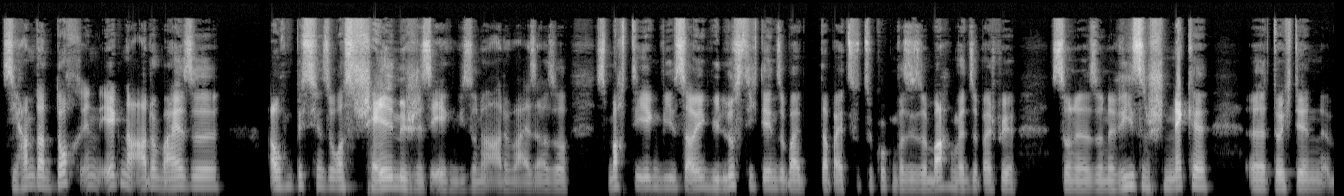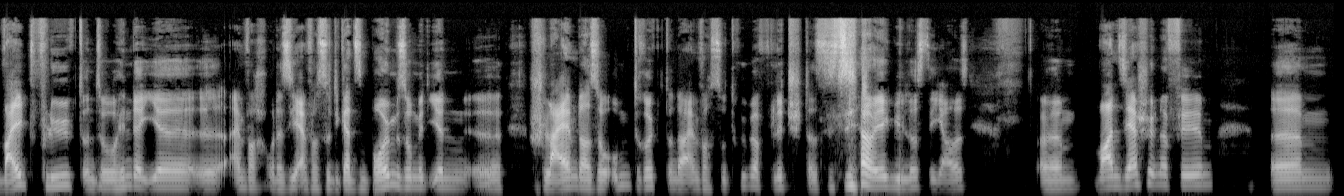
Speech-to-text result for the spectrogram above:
sie haben dann doch in irgendeiner Art und Weise auch ein bisschen sowas Schelmisches irgendwie, so eine Art und Weise. Also es macht die irgendwie, ist auch irgendwie lustig, denen so bei, dabei zuzugucken, was sie so machen, wenn zum Beispiel so eine, so eine Riesenschnecke äh, durch den Wald pflügt und so hinter ihr äh, einfach oder sie einfach so die ganzen Bäume so mit ihren äh, Schleim da so umdrückt und da einfach so drüber flitscht. Das sieht ja irgendwie lustig aus. Ähm, war ein sehr schöner Film. Ähm,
